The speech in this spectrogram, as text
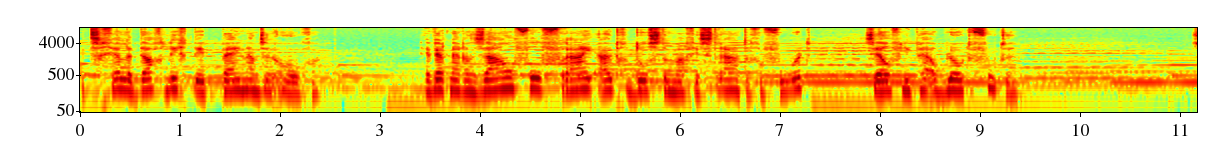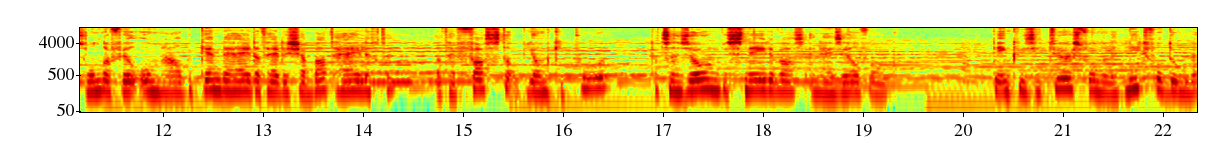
Het schelle daglicht deed pijn aan zijn ogen. Hij werd naar een zaal vol fraai uitgedoste magistraten gevoerd, zelf liep hij op blote voeten. Zonder veel omhaal bekende hij dat hij de Shabbat heiligde, dat hij vastte op Yom Kippur, dat zijn zoon besneden was en hij zelf ook. De inquisiteurs vonden het niet voldoende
